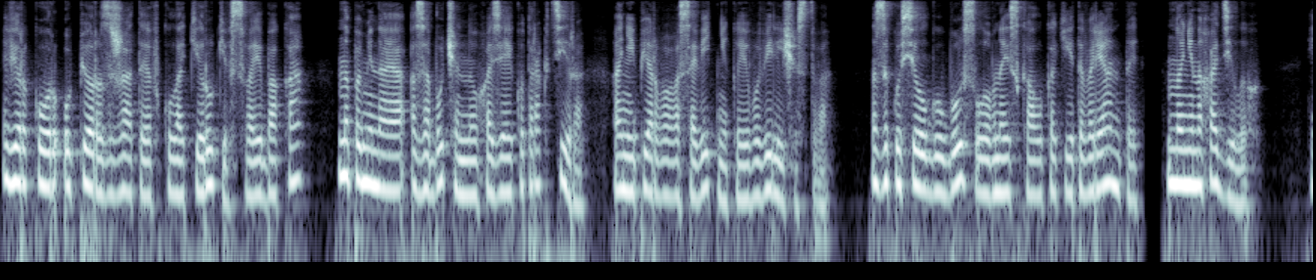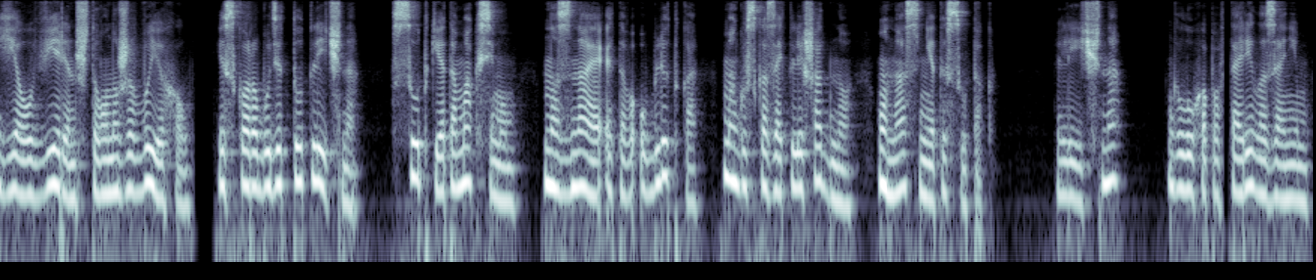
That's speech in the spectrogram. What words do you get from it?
Веркор упер сжатые в кулаки руки в свои бока, напоминая озабоченную хозяйку трактира, а не первого советника его величества. Закусил губу, словно искал какие-то варианты, но не находил их. Я уверен, что он уже выехал и скоро будет тут лично. Сутки — это максимум, но зная этого ублюдка, могу сказать лишь одно — у нас нет и суток. «Лично?» — глухо повторила за ним,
